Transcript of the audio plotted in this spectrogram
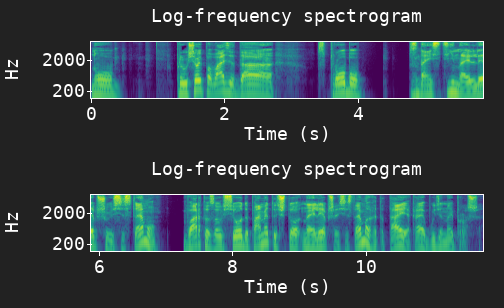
Ну пры ўсёй павазе да спробаў знайсці найлепшую сістэму варта заўсёды памятаць что найлепшая сістэма гэта тая якая будзе найпростшая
